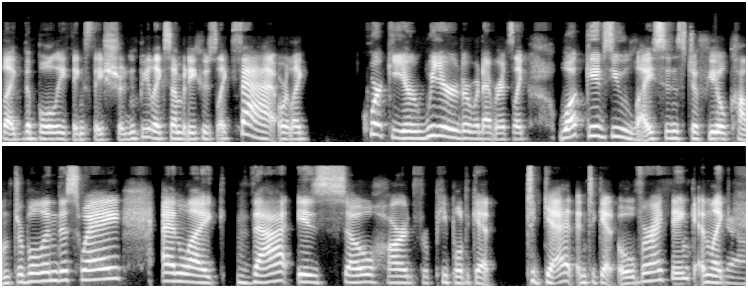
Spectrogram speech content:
like the bully thinks they shouldn't be, like somebody who's like fat or like quirky or weird or whatever. It's like, what gives you license to feel comfortable in this way? And like that is so hard for people to get to get and to get over, I think. And like yeah.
